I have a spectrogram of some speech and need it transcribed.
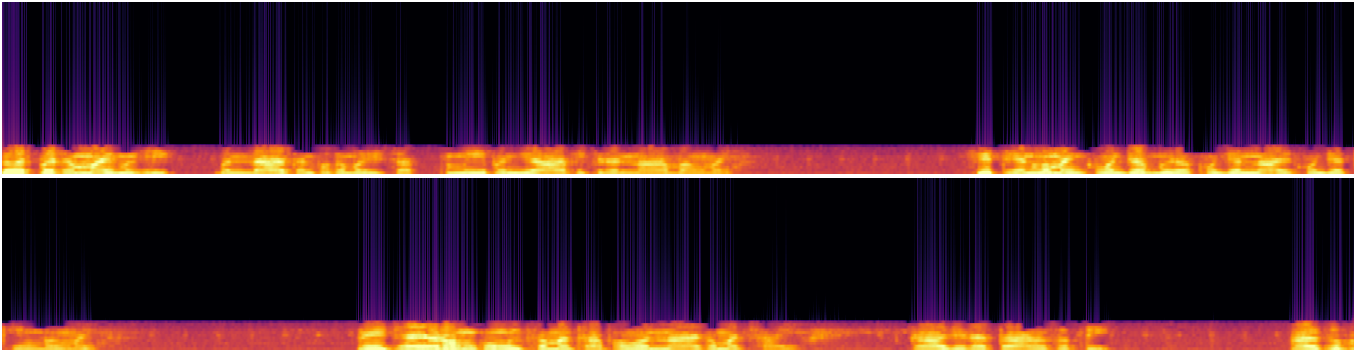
เกิดไปทำไมมันอีก บรรดาท่านพุทธบริษัทมีปัญญาพิจารณาบ้างไหมคิดเห็นว่ามันควรจะเบื่อควรจะหน่ายควรจะทิ้งบ้างไหมนี่ใช้อารมณ์ของวิสมถะภาวนาเข้ามาใช้ กายกตานุสติอาสุภ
